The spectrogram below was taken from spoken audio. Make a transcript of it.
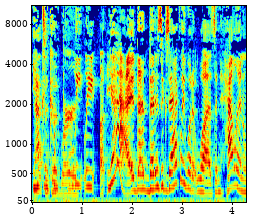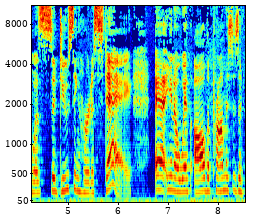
That's a good word. completely, uh, yeah, that, that is exactly what it was. And Helen was seducing her to stay. Uh, you know, with all the promises of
